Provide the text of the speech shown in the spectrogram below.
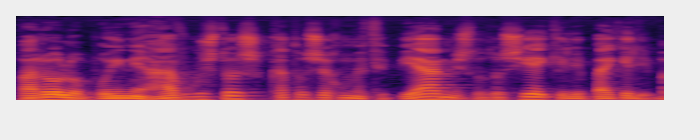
παρόλο που είναι Αύγουστος, καθώς έχουμε ΦΠΑ, μισθοδοσία κλπ. κλπ.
